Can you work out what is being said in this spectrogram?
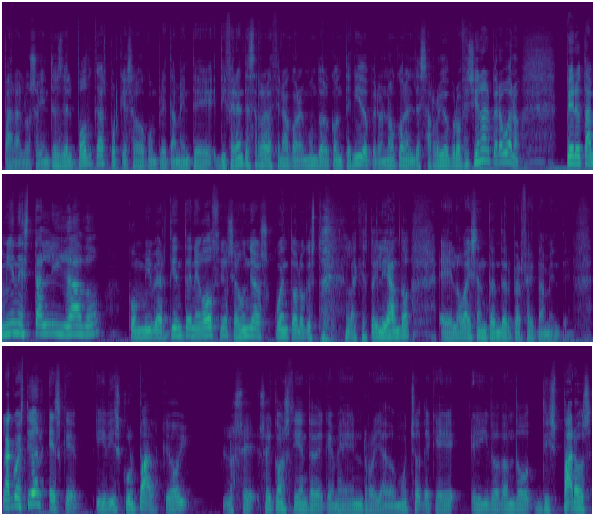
para los oyentes del podcast porque es algo completamente diferente, está relacionado con el mundo del contenido, pero no con el desarrollo profesional, pero bueno, pero también está ligado con mi vertiente negocio, si algún día os cuento lo que estoy, la que estoy liando, eh, lo vais a entender perfectamente. La cuestión es que, y disculpad que hoy lo sé, soy consciente de que me he enrollado mucho, de que he ido dando disparos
